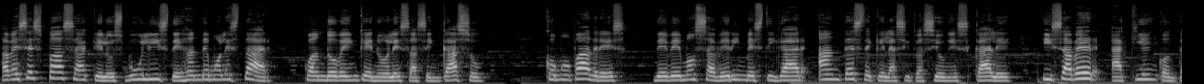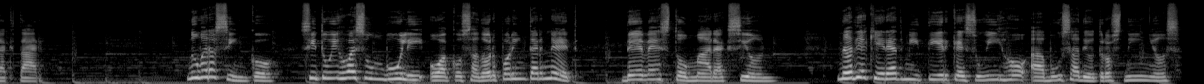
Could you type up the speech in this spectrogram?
A veces pasa que los bullies dejan de molestar cuando ven que no les hacen caso. Como padres, debemos saber investigar antes de que la situación escale y saber a quién contactar. Número 5. Si tu hijo es un bully o acosador por Internet, debes tomar acción. Nadie quiere admitir que su hijo abusa de otros niños,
